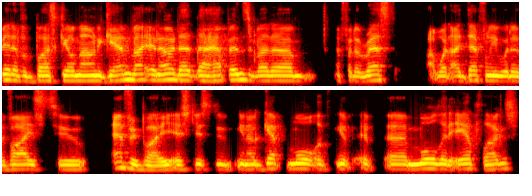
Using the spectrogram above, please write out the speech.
bit of a buzzkill now and again, but you know that that happens. But um, for the rest, what I definitely would advise to everybody is just to you know get more uh, molded earplugs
